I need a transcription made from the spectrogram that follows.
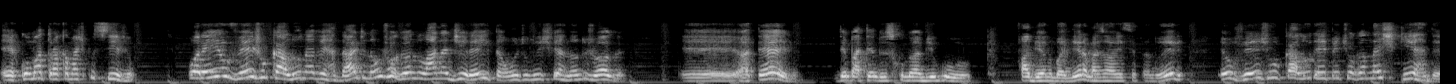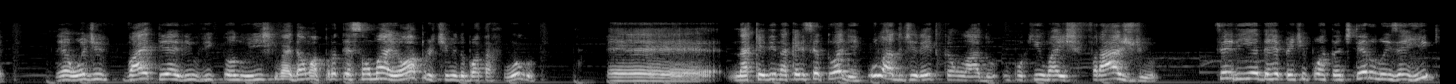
é, como a troca mais possível. Porém, eu vejo o Calu, na verdade, não jogando lá na direita, onde o Luiz Fernando joga. É, até debatendo isso com meu amigo Fabiano Bandeira, mais uma vez citando ele, eu vejo o Calu de repente jogando na esquerda, né, onde vai ter ali o Victor Luiz que vai dar uma proteção maior para o time do Botafogo é, naquele, naquele setor ali. O lado direito, que é um lado um pouquinho mais frágil, seria de repente importante ter o Luiz Henrique,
